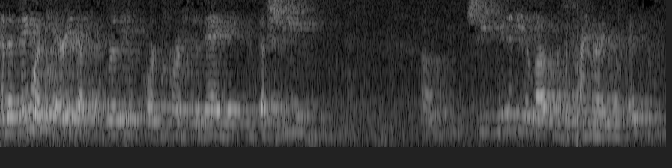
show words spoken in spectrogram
And the thing with Carrie that's really important for us today is that she, um, she unity and love was the primary focus.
